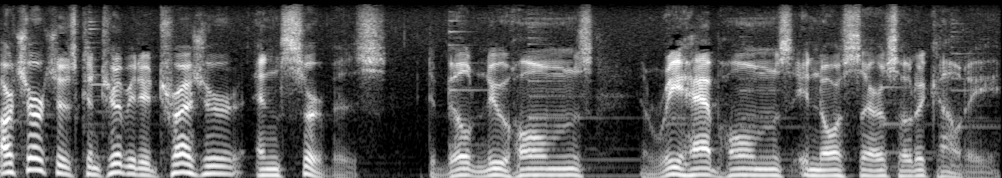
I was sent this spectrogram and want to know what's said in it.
Our church has contributed treasure and service to build new homes and rehab homes in North Sarasota County.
